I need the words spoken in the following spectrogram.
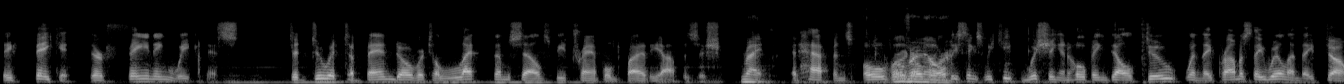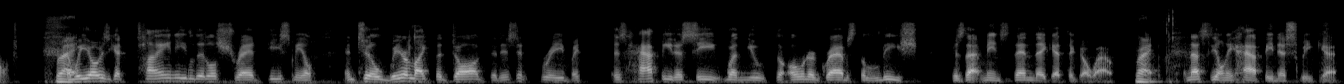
They fake it. They're feigning weakness to do it to bend over to let themselves be trampled by the opposition. right It happens over, Over and and over. All over. these things we keep wishing and hoping they'll do when they promise they will and they don't. right And we always get tiny little shred piecemeal until we're like the dog that isn't free but is happy to see when you the owner grabs the leash because that means then they get to go out. right And that's the only happiness we get.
